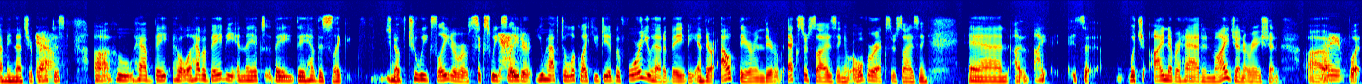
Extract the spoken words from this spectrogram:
I, mean that's your practice, yeah. uh, who have ba- who have a baby, and they ex- they they have this like, you know, two weeks later or six weeks yeah. later, you have to look like you did before you had a baby, and they're out there and they're exercising or over exercising, and I, I it's a which I never had in my generation, uh, right. but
